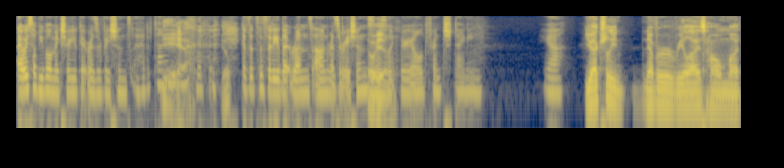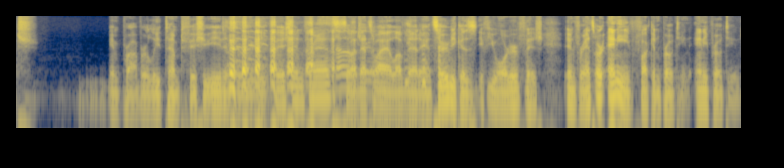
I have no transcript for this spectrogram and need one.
I always tell people make sure you get reservations ahead of time. Yeah. Yep. because it's a city that runs on reservations. Oh, yeah. it's yeah. like very old French dining. Yeah. You actually never realize how much improperly tempt fish you eat until you eat fish in France. So So, that's why I love that answer because if you order fish in France or any fucking protein, any protein,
